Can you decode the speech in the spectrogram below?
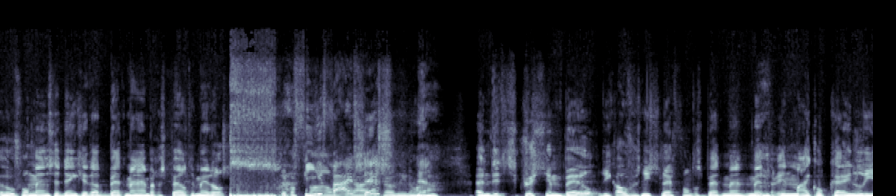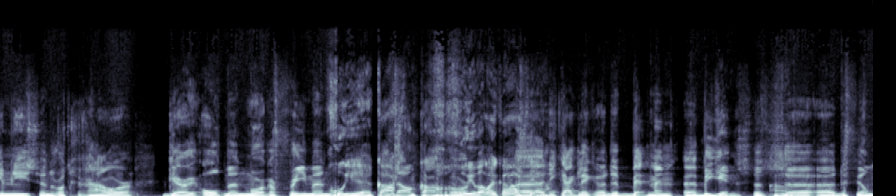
hoeveel mensen denk je dat Batman hebben gespeeld inmiddels? Een stuk of Vier, 12? vijf, ja, zes? echt ook niet normaal. Ja. En dit is Christian Bale, die ik overigens niet slecht vond als Batman. Met erin Michael Caine, Liam Neeson, Rutger Hauer, Gary Oldman, Morgan Freeman. Goeie eh, cast. Wel een cast, hoor. Goeie wel een cast, Eh, ja. Die kijkt lekker. De Batman eh, Begins. Dat is eh, de film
